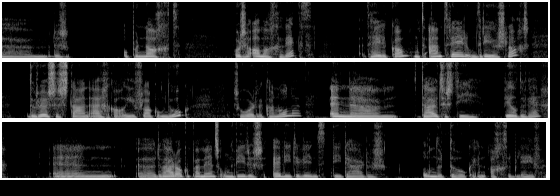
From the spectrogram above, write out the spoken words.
Um, dus op een nacht worden ze allemaal gewekt. Het hele kamp moet aantreden om drie uur s'nachts. De Russen staan eigenlijk al hier vlak om de hoek. Ze hoorden de kanonnen. En de Duitsers die wilden weg. En uh, er waren ook een paar mensen onder wie dus Eddie de Wind... die daar dus onderdoken en achterbleven.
